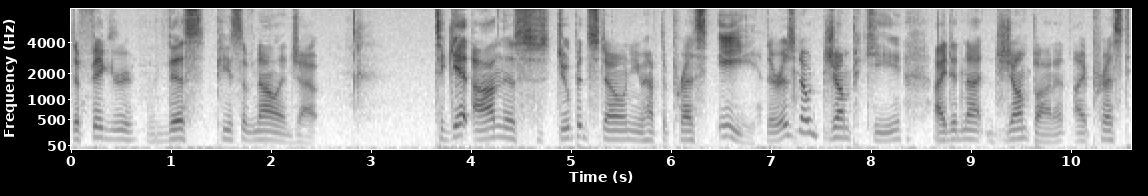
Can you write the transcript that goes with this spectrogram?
to figure this piece of knowledge out to get on this stupid stone, you have to press E. There is no jump key. I did not jump on it. I pressed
